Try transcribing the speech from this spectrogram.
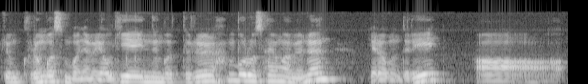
좀 그런 것은 뭐냐면 여기에 있는 것들을 함부로 사용하면은 여러분들이 어,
